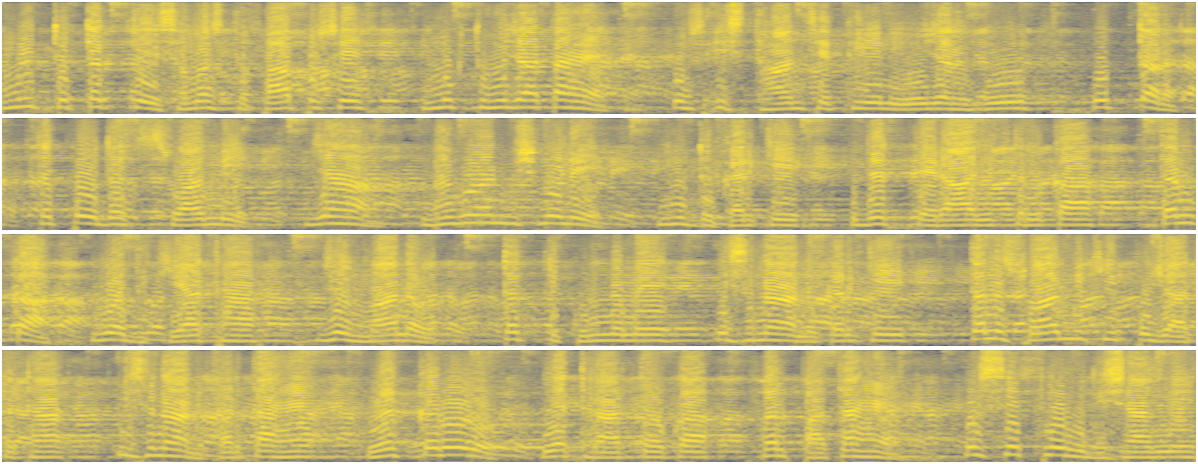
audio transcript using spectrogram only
मृत्यु तक के समस्त पापों से मुक्त हो जाता है। उस स्थान से तीन योजन दूर, उत्तर तपोदत्त स्वामी, जहाँ भगवान विष्णु ने युद्ध करके दैत्यराज तल का तल का वध किया था, जो मानव तत्व कुंड में स्नान करके तल स्वामी की पूजा तथा स्नान करता है, वह करोड़ों यथरात्रों का फल पाता है। उससे पूर्व दिशा में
